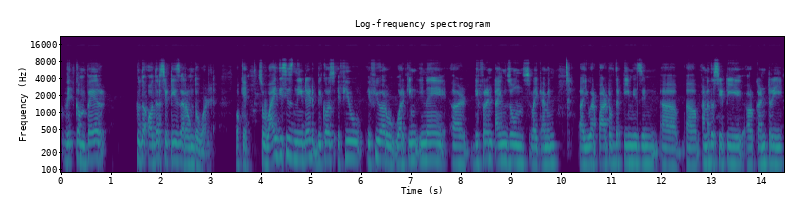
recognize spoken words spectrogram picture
with compare to the other cities around the world okay so why this is needed? Because if you if you are working in a uh, different time zones like i mean uh, you are part of the team is in uh, uh, another city or country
